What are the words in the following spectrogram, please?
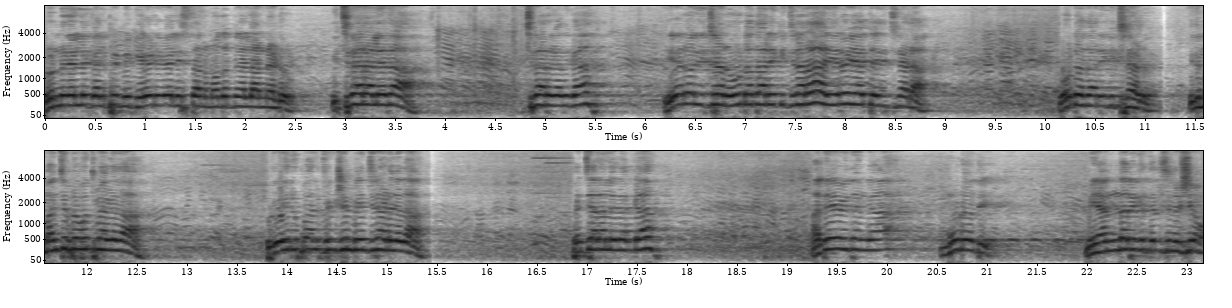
రెండు నెలలు కలిపి మీకు ఏడు వేలు ఇస్తాను మొదటి నెల అన్నాడు. ఇచ్చినారా లేదా? ఇచ్చినారు కనుక? ఏ రోజు ఇచ్చినారు? ఒకటో తారీఖు ఇచ్చినారా? ఇరవై ఐదు తేదీ ఇచ్చినాడా? ఒకటో తారీఖు ఇచ్చినాడు. ఇది మంచి ప్రభుత్వమే కదా? ఇప్పుడు వెయ్యి రూపాయలు ఫిక్షన్ పెంచినాడు కదా? పెంచారా లేదక్క? అదేవిధంగా మూడోది మీ అందరికీ తెలిసిన విషయం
